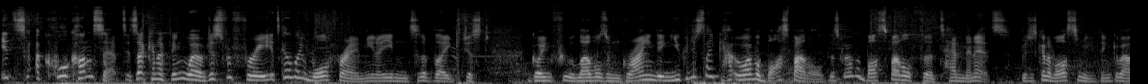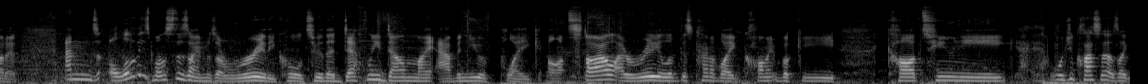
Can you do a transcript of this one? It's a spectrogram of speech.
it's a cool concept. It's that kind of thing where just for free, it's kind of like Warframe, you know, instead of like just going through levels and grinding, you can just like go have a boss battle. Just go have a boss battle for 10 minutes, which is kind of awesome if you think about it. And a lot of these monster designs are really cool too. They're definitely down my avenue of like art style. I really love this kind of like comic booky cartoony. What would you class it as? Like,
